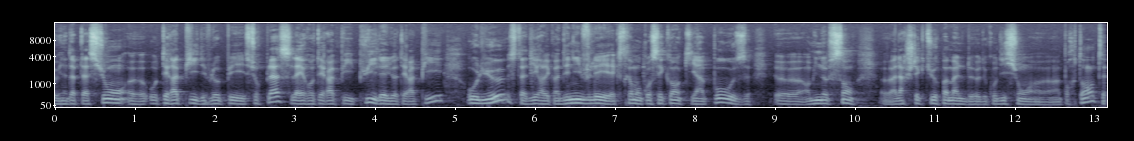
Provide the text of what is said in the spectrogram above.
une adaptation euh, aux thérapies développées sur place, l'aérothérapie puis l'héliothérapie, au lieu, c'est-à-dire avec un dénivelé extrêmement conséquent qui impose euh, en 1900 à l'architecture pas mal de, conditions importantes,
